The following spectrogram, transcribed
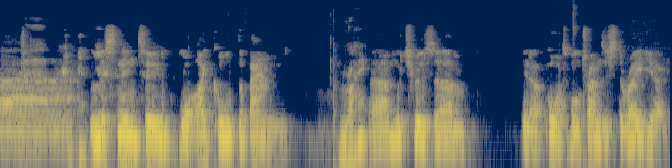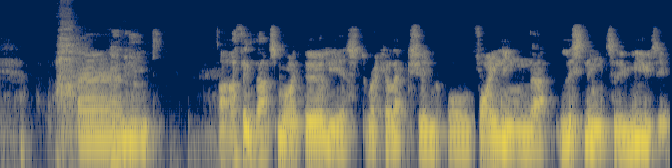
uh, listening to what I called the band, right? Um, which was um, you know a portable transistor radio, and I think that's my earliest recollection of finding that listening to music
